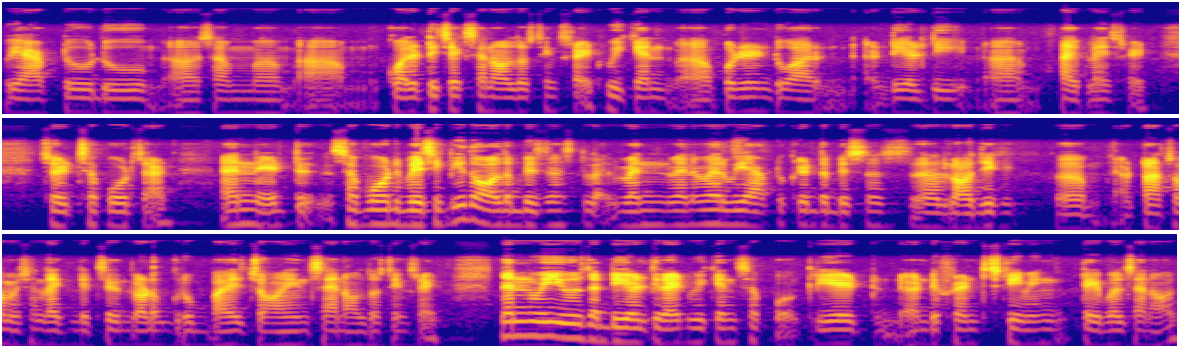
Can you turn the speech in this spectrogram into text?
we have to do uh, some um, um quality checks and all those things right? We can uh, put it into our DLT um, pipelines right? So it supports that. And it supports basically the, all the business when whenever we have to create the business uh, logic um, transformation like let's say a lot of group by joins and all those things right? Then we use the DLT right? We can support create uh, different streaming tables and all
